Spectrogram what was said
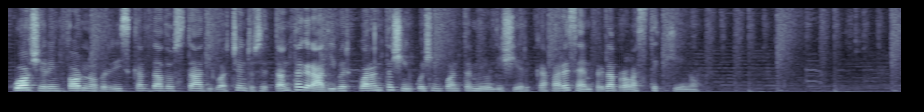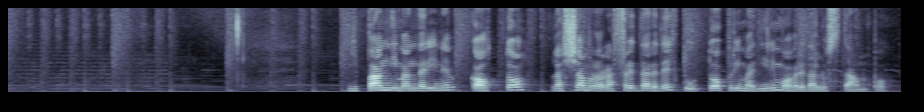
Cuocere in forno per riscaldato statico a 170 gradi per 45-50 minuti circa. Fare sempre la prova a stecchino. Il pan di mandarine cotto lasciamolo raffreddare del tutto prima di rimuovere dallo stampo.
